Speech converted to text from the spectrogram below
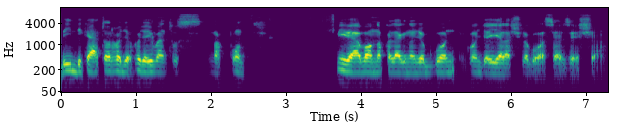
indikátor, hogy, hogy a Juventusnak pont mivel vannak a legnagyobb gondjai jelesül a gólszerzéssel.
